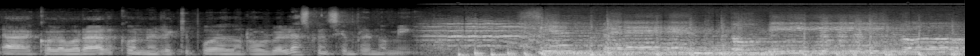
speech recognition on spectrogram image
a colaborar con el equipo de don Raúl Velasco en Siempre en Domingo. Siempre en Domingo.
